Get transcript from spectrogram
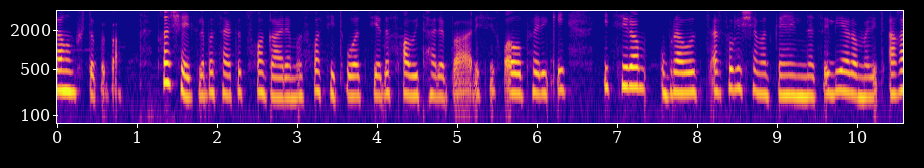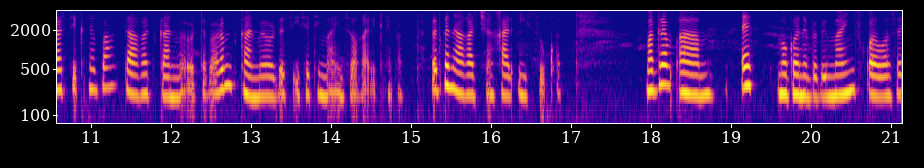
გამომშვიდობება. დღეს შეიძლება საერთოდ სხვა გარემო, სხვა სიტუაცია და სხვა ვითარება არის. ის ყოველფერი კი იცი რომ უბრალოდ წარსულის შემადგენელი ნაწილია, რომელიც აღარც იქნება და აღარც განმეორდება. რომც განმეორდეს, ისეთი მაინც აღარ იქნება. რადგან აღარ ჩვენ ხარ ის უკვე. მაგრამ ეს მოგონებები მაინც ყველაზე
